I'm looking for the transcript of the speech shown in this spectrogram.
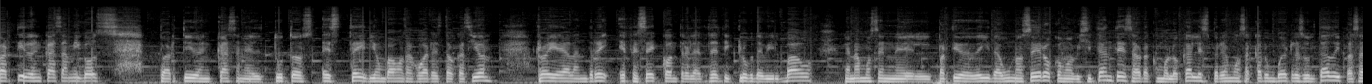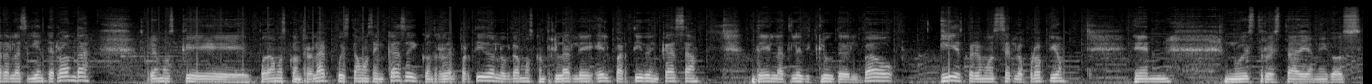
Partido en casa amigos, partido en casa en el Tutos Stadium vamos a jugar esta ocasión. Royal André FC contra el Athletic Club de Bilbao. Ganamos en el partido de ida 1-0 como visitantes, ahora como locales esperemos sacar un buen resultado y pasar a la siguiente ronda. Esperemos que podamos controlar, pues estamos en casa y controlar el partido. Logramos controlarle el partido en casa del Athletic Club de Bilbao y esperemos hacer lo propio en nuestro estadio amigos.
